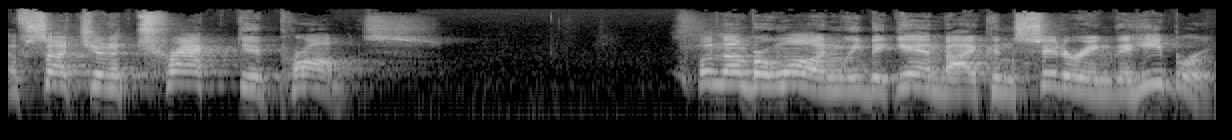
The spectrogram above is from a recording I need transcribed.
of such an attractive promise? Well, number one, we begin by considering the Hebrew.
